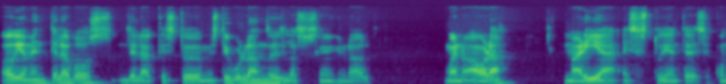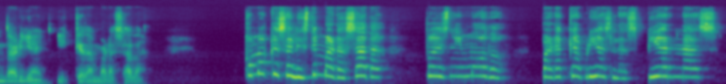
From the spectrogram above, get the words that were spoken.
Obviamente la voz de la que estoy, me estoy burlando es la sociedad en general. Bueno, ahora María es estudiante de secundaria y queda embarazada. ¿Cómo que saliste embarazada? Pues ni modo. ¿Para qué abrías las piernas?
